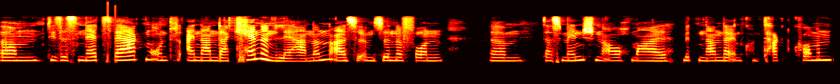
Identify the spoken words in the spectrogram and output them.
ähm, dieses Netzwerken und einander kennenlernen, also im Sinne von, ähm, dass Menschen auch mal miteinander in Kontakt kommen,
